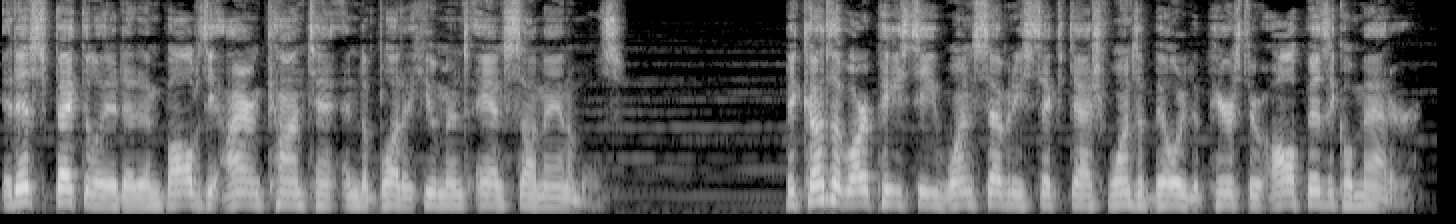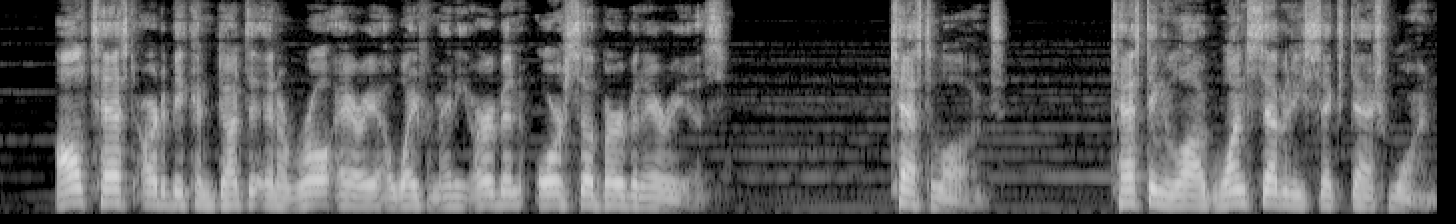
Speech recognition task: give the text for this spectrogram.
it is speculated that it involves the iron content in the blood of humans and some animals. Because of RPC-176-1's ability to pierce through all physical matter, all tests are to be conducted in a rural area away from any urban or suburban areas. Test Logs Testing Log 176-1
